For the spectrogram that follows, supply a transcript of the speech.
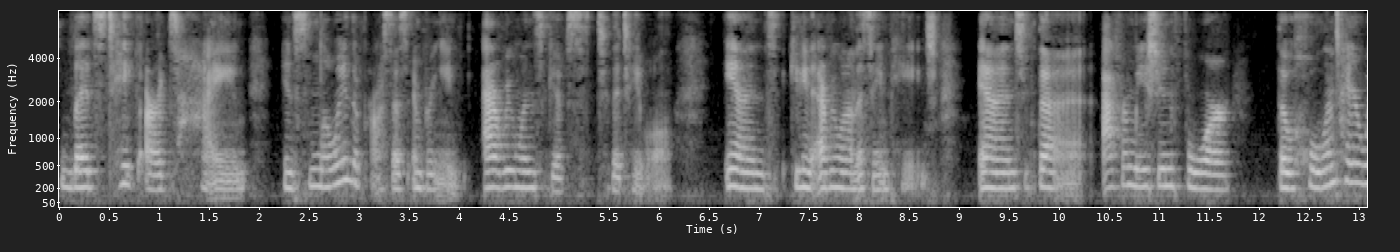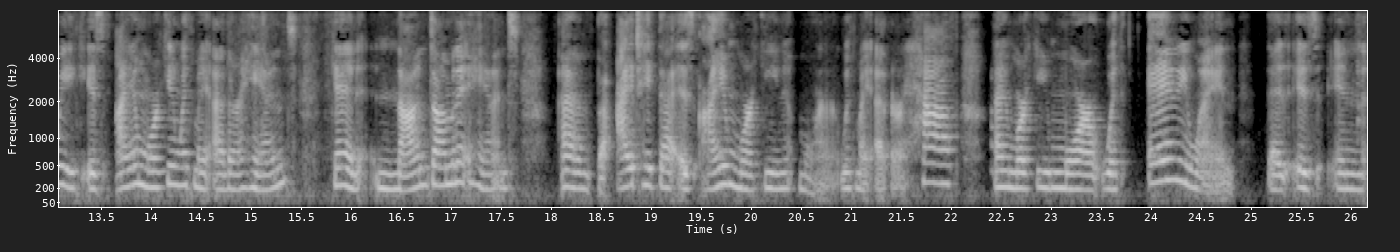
let's take our time in slowing the process and bringing everyone's gifts to the table and getting everyone on the same page. And the affirmation for the whole entire week is I am working with my other hand. Again, non-dominant hand. Um, but I take that as I am working more with my other half. I'm working more with anyone that is in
